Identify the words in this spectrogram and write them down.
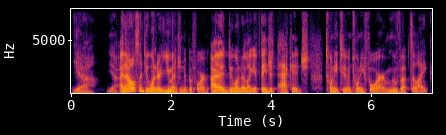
Yeah. Yeah, and I also do wonder. You mentioned it before. I, I do wonder, like, if they just package twenty two and twenty four, move up to like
